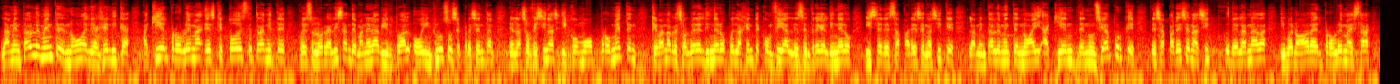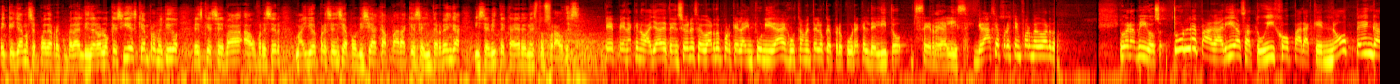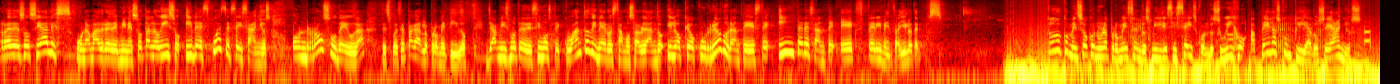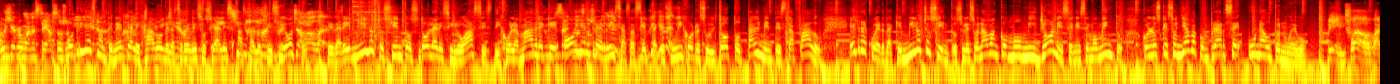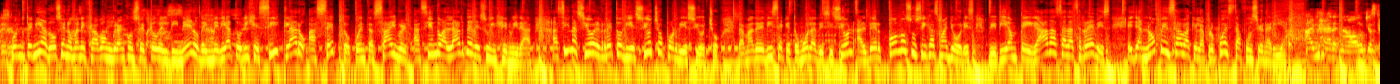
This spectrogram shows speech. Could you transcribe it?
Lamentablemente no, Eliangélica. Aquí el problema es que todo este trámite pues lo realizan de manera virtual o incluso se presentan en las oficinas y como prometen que van a resolver el dinero, pues la gente confía, les entrega el dinero y se desaparecen. Así que lamentablemente no hay a quien denunciar porque desaparecen así de la nada y bueno, ahora el problema está en que ya no se puede recuperar el dinero. Lo que sí es que han prometido es que se va a ofrecer mayor presencia policíaca para que se intervenga y se evite caer en estos fraudes. Qué pena que no haya detenciones, Eduardo, porque la impunidad es justamente lo que procura que el delito se realice. Gracias por este informe, Eduardo. Y bueno amigos, ¿tú le pagarías a tu hijo para que no tenga redes sociales? Una madre de Minnesota lo hizo y después de seis años honró su deuda después de pagar lo prometido. Ya mismo te decimos de cuánto dinero estamos hablando y lo que ocurrió durante este interesante experimento. Allí lo tenemos. Todo comenzó con una promesa en 2016 cuando su hijo apenas cumplía 12 años. Podrías mantenerte alejado de las redes sociales hasta los 18. Te daré 1.800 dólares si lo haces, dijo la madre que hoy entre risas acepta que su hijo resultó totalmente estafado. Él recuerda que 1.800 le sonaban como millones en ese momento, con los que soñaba comprarse un auto nuevo. Cuando tenía 12 no manejaba un gran concepto del dinero. De inmediato dije, sí, claro, acepto, cuenta Cybert, haciendo alarde de su ingenuidad. Así nació el reto 18 por 18. La madre dice que tomó la decisión al ver cómo sus hijas mayores vivían pegadas a las redes. Ella no pensaba que la propuesta funcionaría.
